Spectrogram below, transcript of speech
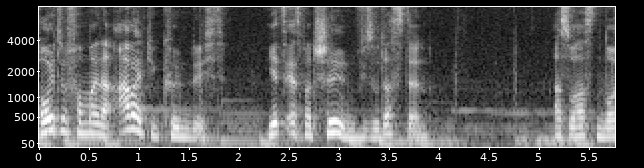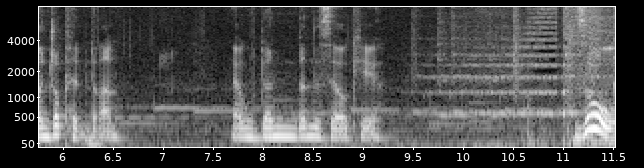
heute von meiner Arbeit gekündigt. Jetzt erstmal chillen. Wieso das denn? Achso, hast einen neuen Job hinten dran. Ja gut, dann, dann ist ja okay. So,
